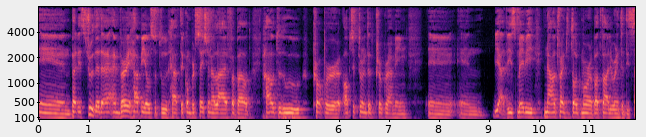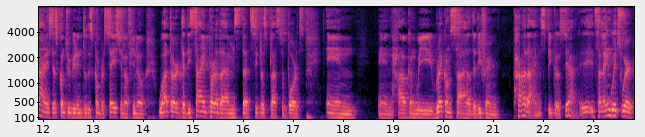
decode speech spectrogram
and but it's true that I, am very happy also to have the conversation alive about how to do proper object oriented programming and, and yeah, this maybe now trying to talk more about value oriented design is just contributing to this conversation of, you know, what are the design paradigms that C supports and, and how can we reconcile the different paradigms? Because yeah, it's a language where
